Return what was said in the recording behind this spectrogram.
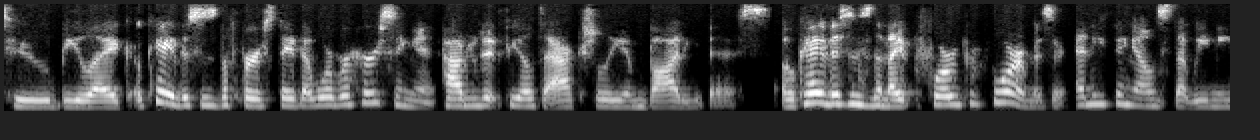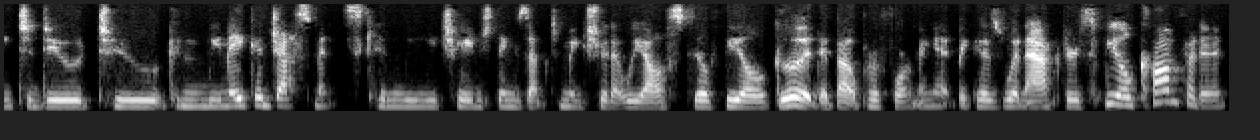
to be like, okay, this is the first day that we're rehearsing it. How did it feel to actually embody this? Okay, this is the night before we perform. Is there anything else that we need to do to, can we make adjustments? Can we change things up to make sure that we all still feel good about performing it? Because when actors feel confident,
